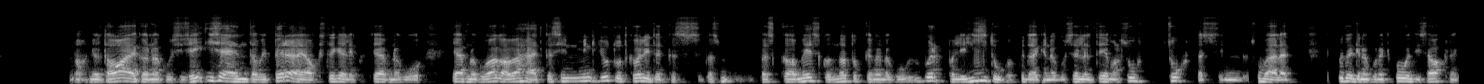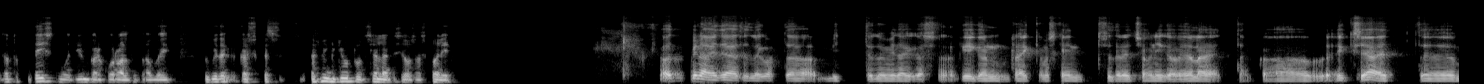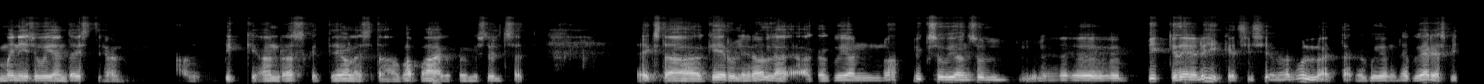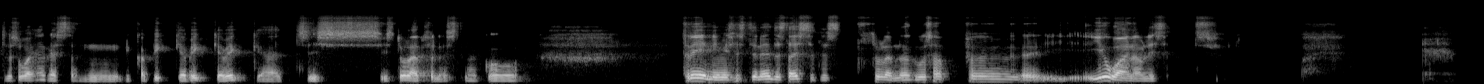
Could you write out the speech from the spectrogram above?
noh, nii-öelda aega nagu siis iseenda või pere jaoks tegelikult jääb nagu, jääb nagu väga vähe, et kas siin mingid jutud ka olid, et kas, kas, kas ka meeskond natukene nagu võrkpalliliiduga kuidagi nagu sellel teemal suht, suhtles siin suvel, et kuidagi nagu neid koondise aknaid natuke teistmoodi ümber korraldada või, või kuidagi, kas, kas, kas mingid jutud sellega seoses ka olid? vot mina ei tea selle kohta mitte kui midagi, kas keegi on rääkimas käinud föderatsiooniga või ei ole, et aga eks ja, et äh, mõni suvi on tõesti on on pikk ja on raske, et ei ole seda vaba aega põhimõtteliselt üldse, et eks ta keeruline olla, aga kui on noh, üks suvi on sul äh, pikk ja teine lühike, et siis ei ole väga hullu, et aga kui on nagu järjest mitu suve järjest on ikka pikk ja pikk ja pikk ja et siis, siis tuleb sellest nagu treenimisest ja nendest asjadest tuleb nagu saab, äh, ei jõua enam lihtsalt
